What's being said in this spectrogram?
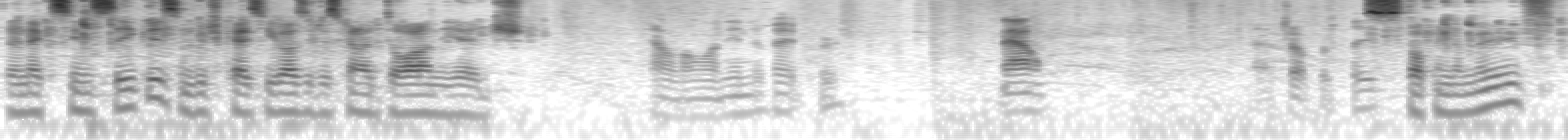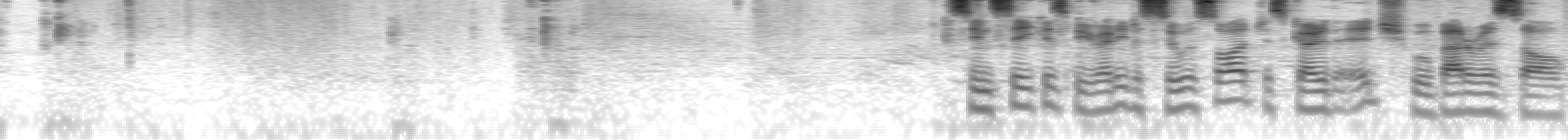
the next Sin Seekers, in which case you guys are just going to die on the edge. How long on Innervate for? Now. Uh, drop it, please. Stopping the move. Sin Seekers, be ready to suicide. Just go to the edge. We'll battle as Zol.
